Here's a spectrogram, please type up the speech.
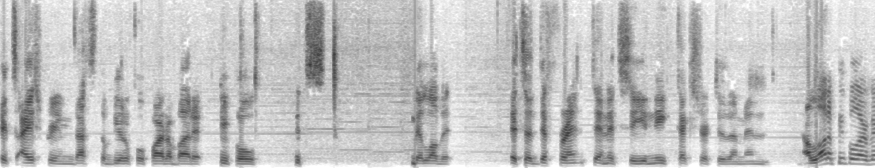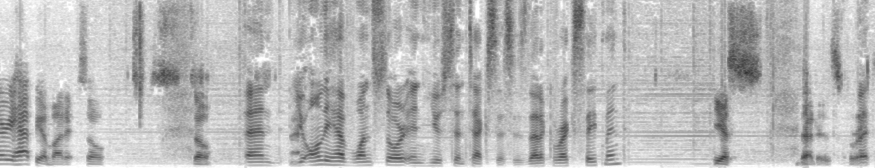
it's ice cream. That's the beautiful part about it. People, it's they love it. It's a different and it's a unique texture to them, and a lot of people are very happy about it. So, so And you only have one store in Houston, Texas. Is that a correct statement? yes, that is correct.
